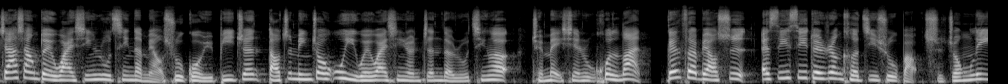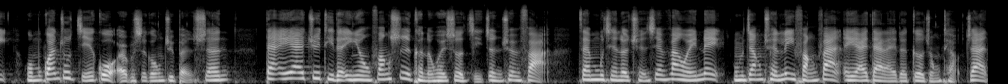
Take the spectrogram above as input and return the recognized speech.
加上对外星入侵的描述过于逼真，导致民众误以为外星人真的入侵了，全美陷入混乱。Gensler 表示，SEC 对任何技术保持中立，我们关注结果而不是工具本身。但 AI 具体的应用方式可能会涉及证券法。在目前的权限范围内，我们将全力防范 AI 带来的各种挑战。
